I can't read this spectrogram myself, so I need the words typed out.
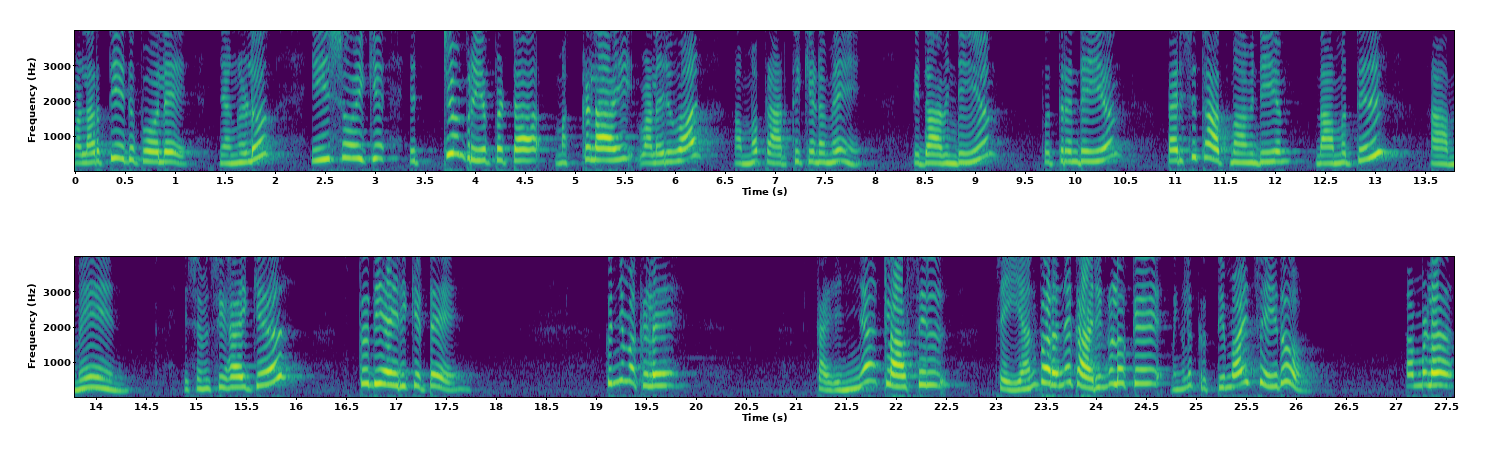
വളർത്തിയതുപോലെ ഞങ്ങളും ഈശോയ്ക്ക് ഏറ്റവും പ്രിയപ്പെട്ട മക്കളായി വളരുവാൻ അമ്മ പ്രാർത്ഥിക്കണമേ. പിതാവിന്റെയും പുത്രന്റെയും പരിശുദ്ധാത്മാവിന്റെയും നാമത്തിൽ ആമേൻ. യശംസിഹായ്ക്ക് സ്തുതിയായിരിക്കട്ടെ. കുഞ്ഞുമക്കളെ കഴിഞ്ഞ ക്ലാസ്സിൽ ചെയ്യാൻ പറഞ്ഞ കാര്യങ്ങളൊക്കെ നിങ്ങൾ കൃത്യമായി ചെയ്തോ? നമ്മൾ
